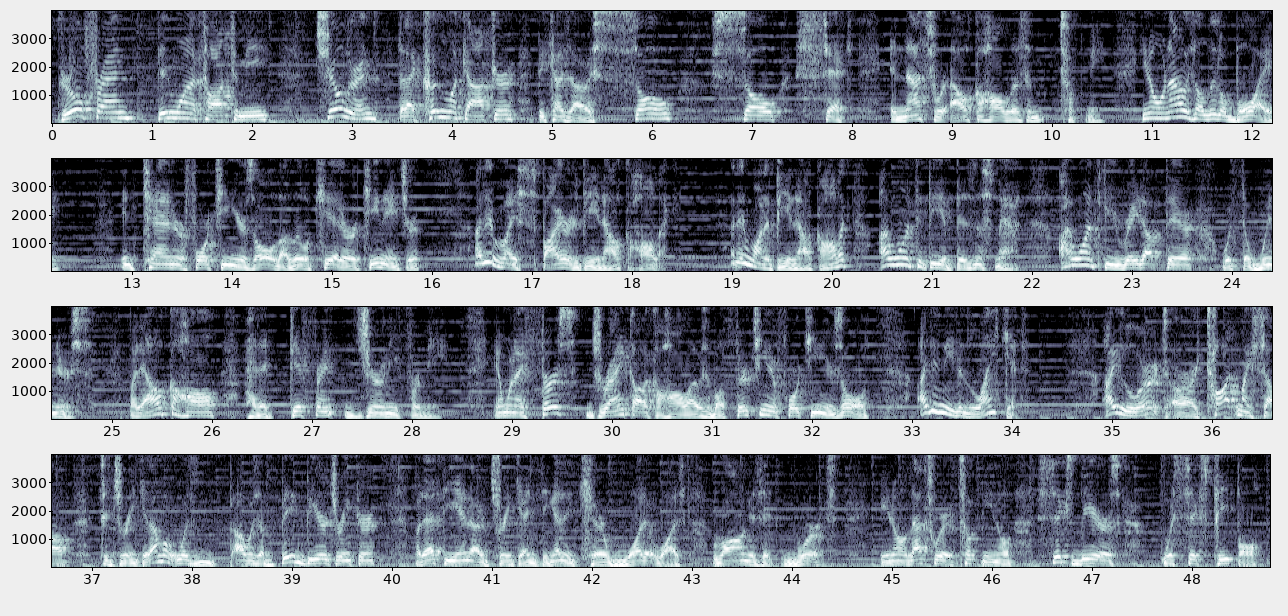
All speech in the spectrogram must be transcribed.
girlfriend didn't want to talk to me, children that I couldn't look after because I was so, so sick. And that's where alcoholism took me. You know, when I was a little boy, in 10 or 14 years old, a little kid or a teenager, I didn't aspire to be an alcoholic. I didn't want to be an alcoholic. I wanted to be a businessman. I wanted to be right up there with the winners. But alcohol had a different journey for me. And when I first drank alcohol, I was about 13 or 14 years old, I didn't even like it. I learned or I taught myself to drink it. I was, I was a big beer drinker, but at the end I would drink anything. I didn't care what it was, long as it worked. You know, that's where it took me. You know, six beers with six people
